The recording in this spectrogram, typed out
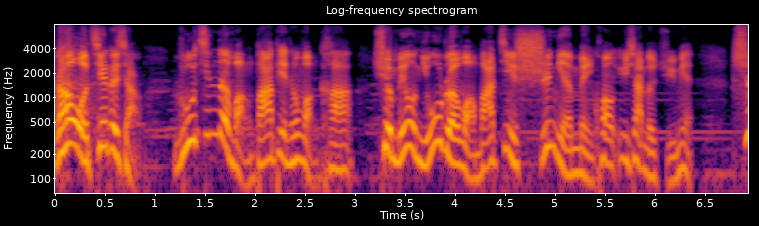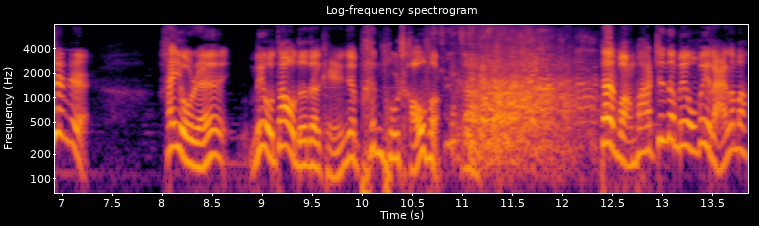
然后我接着想，如今的网吧变成网咖，却没有扭转网吧近十年每况愈下的局面，甚至还有人没有道德的给人家喷图嘲讽啊！但网吧真的没有未来了吗？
